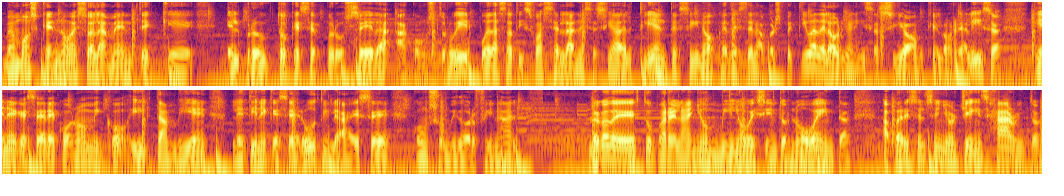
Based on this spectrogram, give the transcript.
Vemos que no es solamente que el producto que se proceda a construir pueda satisfacer la necesidad del cliente, sino que desde la perspectiva de la organización que lo realiza, tiene que ser económico y también le tiene que ser útil a ese consumidor final. Luego de esto, para el año 1990, aparece el señor James Harrington,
